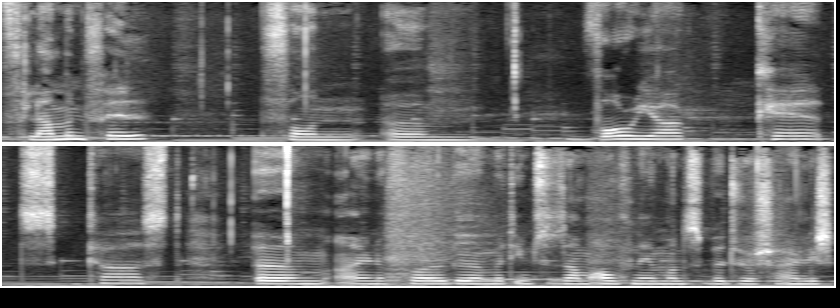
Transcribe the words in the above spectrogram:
Flammenfell von ähm, Warrior Cats Cast ähm, eine Folge mit ihm zusammen aufnehmen und es wird wahrscheinlich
